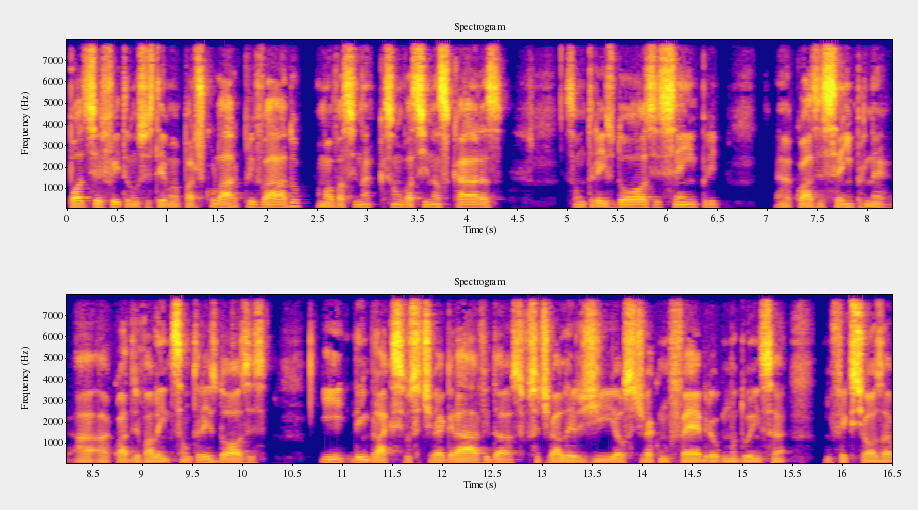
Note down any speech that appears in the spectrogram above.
Pode ser feita no sistema particular, privado, é uma vacina, são vacinas caras, são três doses sempre, é, quase sempre, né? A, a quadrivalente são três doses. E lembrar que se você estiver grávida, se você tiver alergia ou se tiver com febre, alguma doença infecciosa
